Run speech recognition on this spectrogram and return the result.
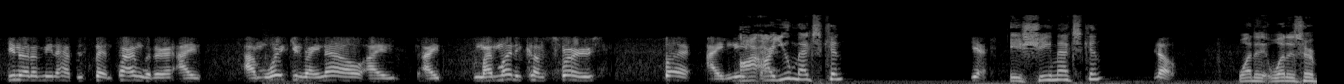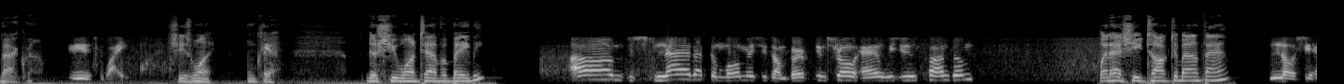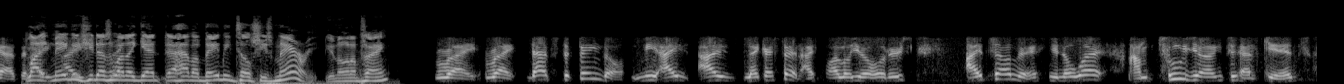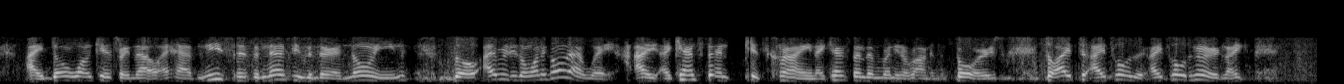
You know what I mean? I have to spend time with her. I I'm working right now. I I my money comes first, but I need. Are, are you Mexican? Yes. Is she Mexican? No. What is, what is her background? She's white. She's white. Okay. Does she want to have a baby? Um, not at the moment. She's on birth control, and we use condoms. But has she talked about that? No, she hasn't. Like I- maybe I- she doesn't like- want to get to have a baby till she's married. You know what I'm saying? Right, right. That's the thing, though. Me, I, I, like I said, I follow your orders. I tell her, you know what? I'm too young to have kids. I don't want kids right now. I have nieces and nephews, and they're annoying. So I really don't want to go that way. I, I can't stand kids crying. I can't stand them running around in the stores. So I, t- I told her, I told her, like,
